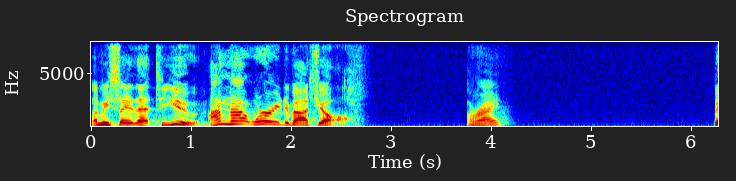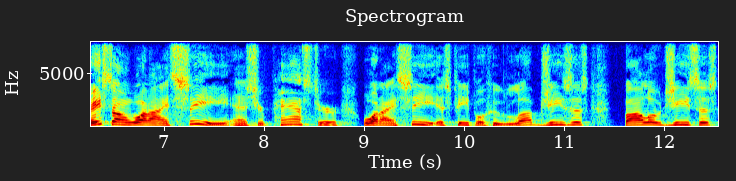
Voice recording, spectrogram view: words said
let me say that to you I'm not worried about y'all. All right? Based on what I see as your pastor, what I see is people who love Jesus, follow Jesus,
